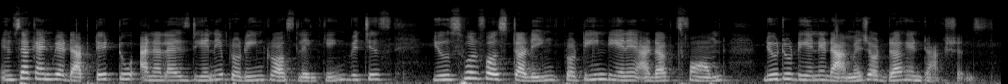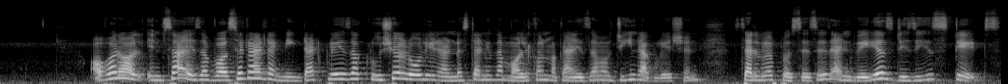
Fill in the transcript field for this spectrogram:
EMSA can be adapted to analyze DNA protein cross linking, which is useful for studying protein DNA adducts formed due to DNA damage or drug interactions. Overall, EMSA is a versatile technique that plays a crucial role in understanding the molecular mechanism of gene regulation, cellular processes, and various disease states.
